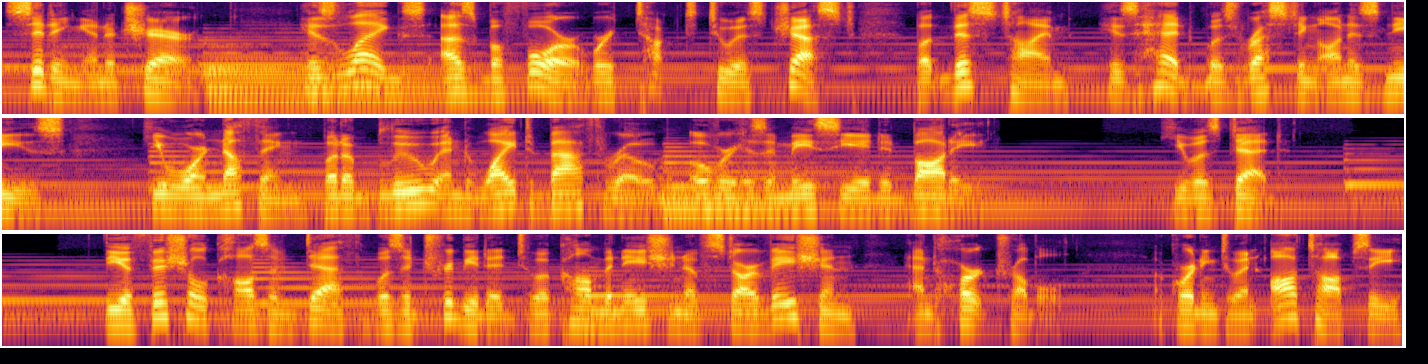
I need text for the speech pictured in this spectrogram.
sitting in a chair. His legs, as before, were tucked to his chest, but this time his head was resting on his knees. He wore nothing but a blue and white bathrobe over his emaciated body. He was dead. The official cause of death was attributed to a combination of starvation and heart trouble. According to an autopsy,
